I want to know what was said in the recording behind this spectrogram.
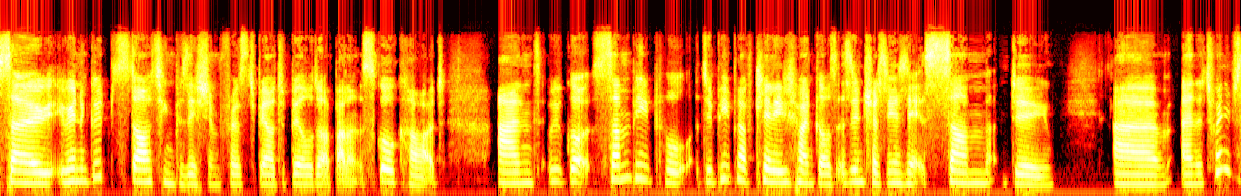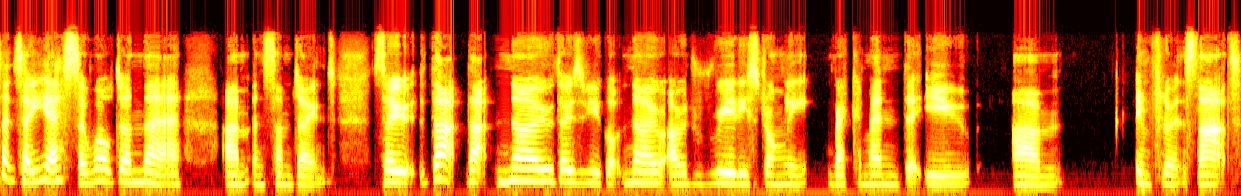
So you're in a good starting position for us to be able to build our balanced scorecard. And we've got some people, do people have clearly defined goals? It's interesting, isn't it? Some do. Um, and the 20% say yes, so well done there, um, and some don't. So that, that no, those of you got no, I would really strongly recommend that you um, influence that.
